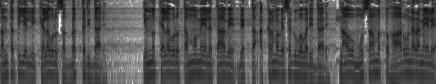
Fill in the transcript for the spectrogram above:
ಸಂತತಿಯಲ್ಲಿ ಕೆಲವರು ಸದ್ಭಕ್ತರಿದ್ದಾರೆ. ಇನ್ನು ಕೆಲವರು ತಮ್ಮ ಮೇಲೆ ತಾವೇ ವ್ಯಕ್ತ ಅಕ್ರಮವೆಸಗುವವರಿದ್ದಾರೆ. ನಾವು ಮೂಸಾ ಮತ್ತು ಹಾರೂನರ ಮೇಲೆ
